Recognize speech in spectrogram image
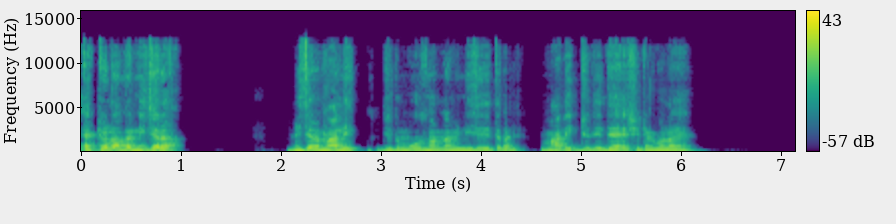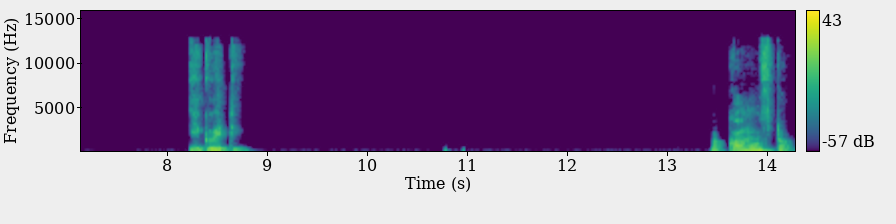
একটা হলো আমরা নিজেরা নিজেরা মালিক, যেহেতু মূলধন আমি নিজে দিতে পারি, মালিক যদি দেয় সেটাকে বলা হয় ইকুইটি বা কমন স্টক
